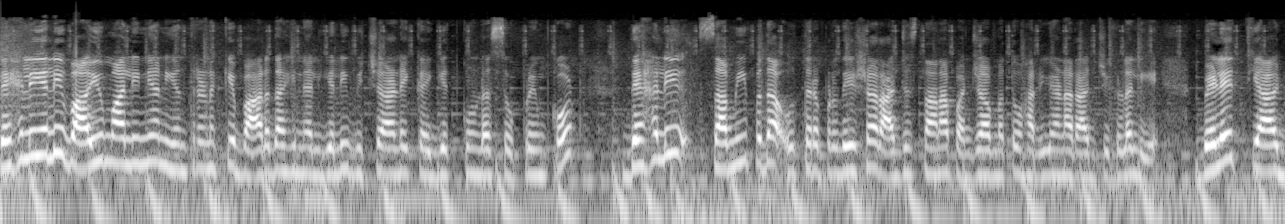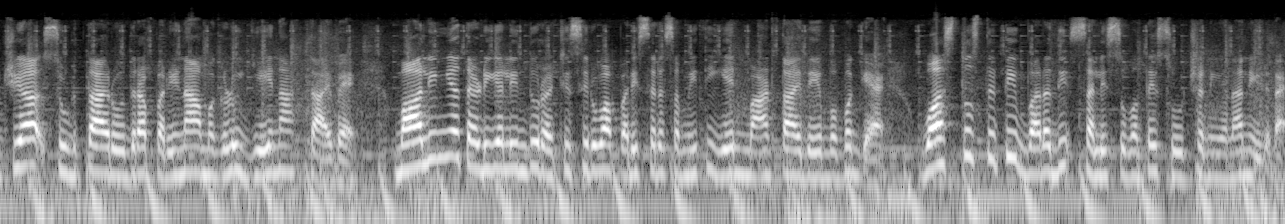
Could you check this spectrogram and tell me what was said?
ದೆಹಲಿಯಲ್ಲಿ ವಾಯು ಮಾಲಿನ್ಯ ನಿಯಂತ್ರಣಕ್ಕೆ ಬಾರದ ಹಿನ್ನೆಲೆಯಲ್ಲಿ ವಿಚಾರಣೆ ಕೈಗೆತ್ತಿಕೊಂಡ ಸುಪ್ರೀಂ ಕೋರ್ಟ್, ದೆಹಲಿ ಸಮೀಪದ ಉತ್ತರ ಪ್ರದೇಶ, ರಾಜಸ್ಥಾನ, ಪಂಜಾಬ್ ಮತ್ತು ಹರಿಯಾಣ ರಾಜ್ಯಗಳಲ್ಲಿ ಬೆಳೆ ತ್ಯಾಜ್ಯ ಸುಡ್ತಾ ಇರೋದರ ಪರಿಣಾಮಗಳು ಏನಾಗ್ತಾ ಇವೆ? ಮಾಲಿನ್ಯ ತಡೆಯಲೆಂದು ರಚಿಸಿರುವ ಪರಿಸರ ಸಮಿತಿ ಏನ್ ಮಾಡ್ತಾ ಇದೆ ಎಂಬ ಬಗ್ಗೆ ವಸ್ತುಸ್ಥಿತಿ ವರದಿ ಸಲ್ಲಿಸುವಂತೆ ಸೂಚನೆಯನ್ನ ನೀಡಿದೆ.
